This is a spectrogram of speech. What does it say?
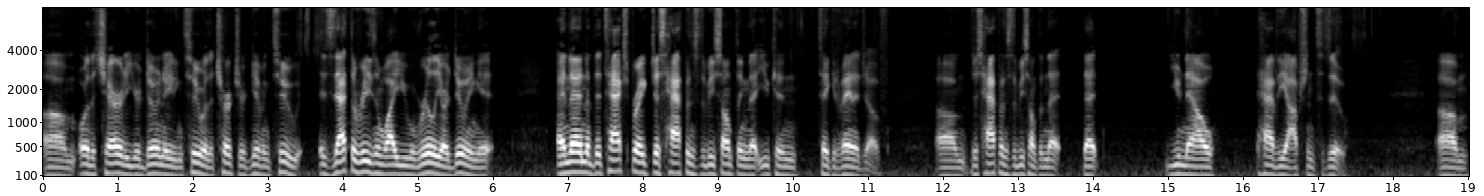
um, or the charity you're donating to, or the church you're giving to? Is that the reason why you really are doing it? And then the tax break just happens to be something that you can take advantage of. Um, just happens to be something that that you now have the option to do. Um,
